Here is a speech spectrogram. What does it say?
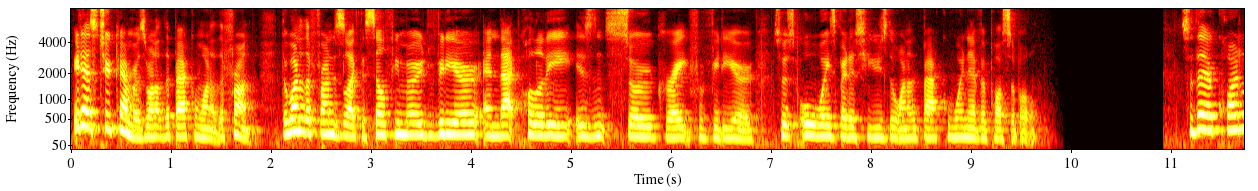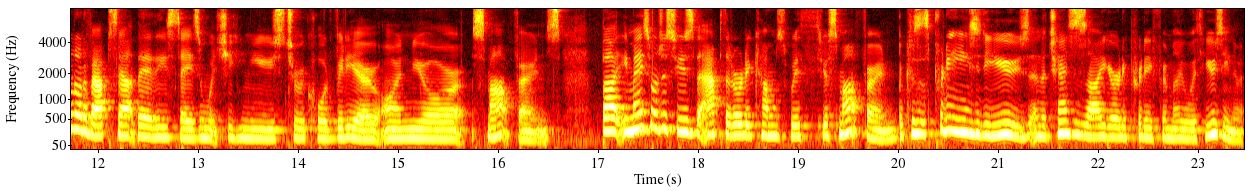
It has two cameras, one at the back and one at the front. The one at the front is like the selfie mode video and that quality isn't so great for video. So it's always better to use the one at the back whenever possible. So there are quite a lot of apps out there these days in which you can use to record video on your smartphones. But you may as well just use the app that already comes with your smartphone because it's pretty easy to use and the chances are you're already pretty familiar with using it.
